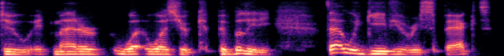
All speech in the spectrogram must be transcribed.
do. It mattered what was your capability. That would give you respect.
